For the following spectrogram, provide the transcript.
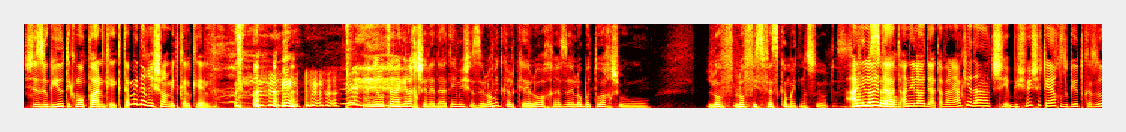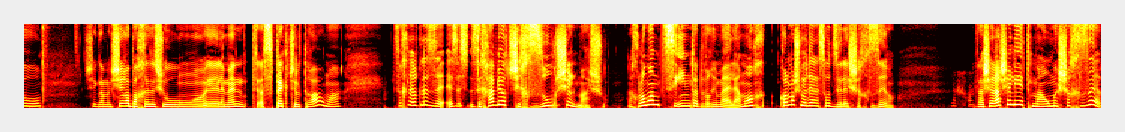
שזוגיות היא כמו פנקייק, תמיד הראשון מתקלקל. אני רוצה להגיד לך שלדעתי מי שזה לא מתקלקל לו, אחרי זה לא בטוח שהוא לא, לא פספס כמה התנסויות. אני לא. יודעת, אני לא יודעת, אבל אני רק יודעת שבשביל שתהיה לך זוגיות כזו, שגם השאירה בך איזשהו אלמנט, אספקט של טראומה, צריך להיות לזה, איזה, זה חייב להיות שחזור של משהו. אנחנו לא ממציאים את הדברים האלה. המוח, כל מה שהוא יודע לעשות זה לשחזר. נכון. והשאלה שלי, את מה הוא משחזר?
